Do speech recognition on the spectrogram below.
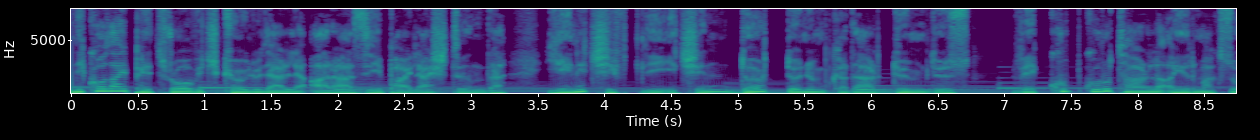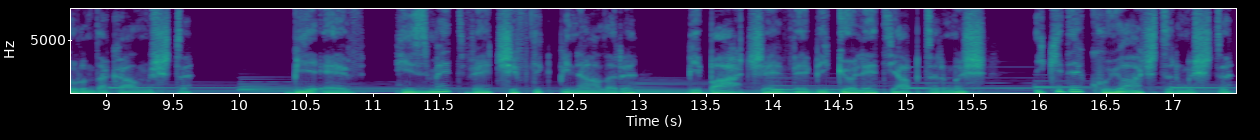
Nikolay Petrovich köylülerle araziyi paylaştığında yeni çiftliği için dört dönüm kadar dümdüz ve kupkuru tarla ayırmak zorunda kalmıştı. Bir ev, hizmet ve çiftlik binaları, bir bahçe ve bir gölet yaptırmış, iki de kuyu açtırmıştı.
